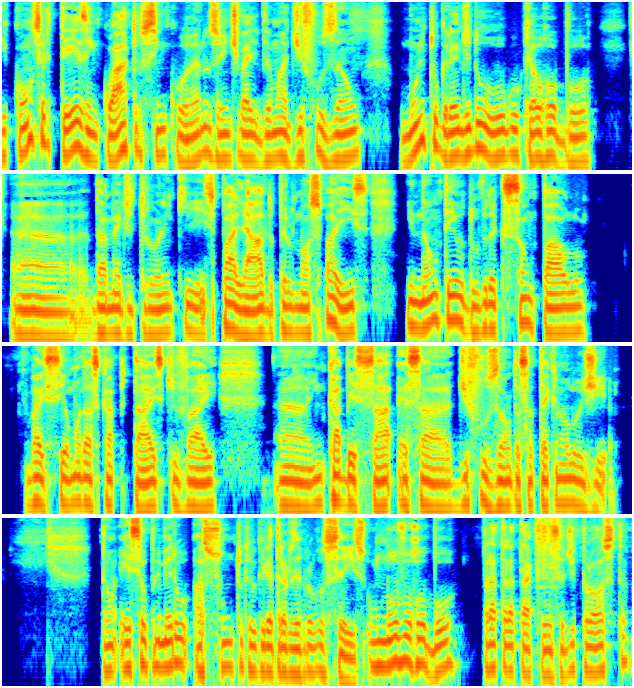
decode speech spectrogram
E com certeza, em 4, 5 anos, a gente vai ver uma difusão muito grande do Hugo, que é o robô uh, da Medtronic espalhado pelo nosso país. E não tenho dúvida que São Paulo vai ser uma das capitais que vai uh, encabeçar essa difusão dessa tecnologia. Então, esse é o primeiro assunto que eu queria trazer para vocês. Um novo robô para tratar câncer de próstata,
